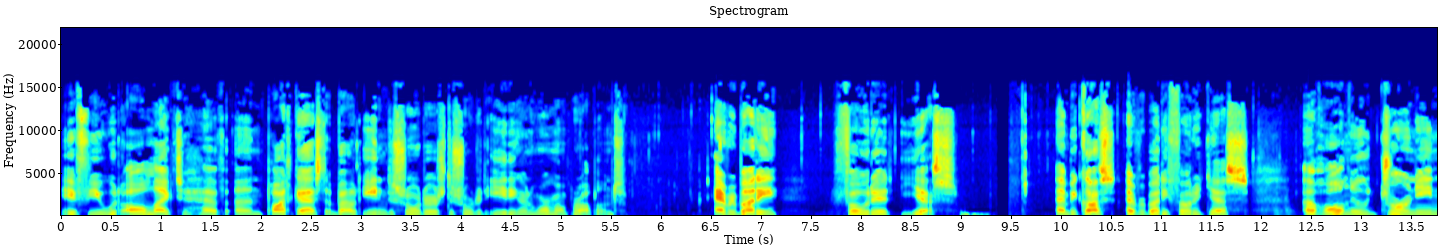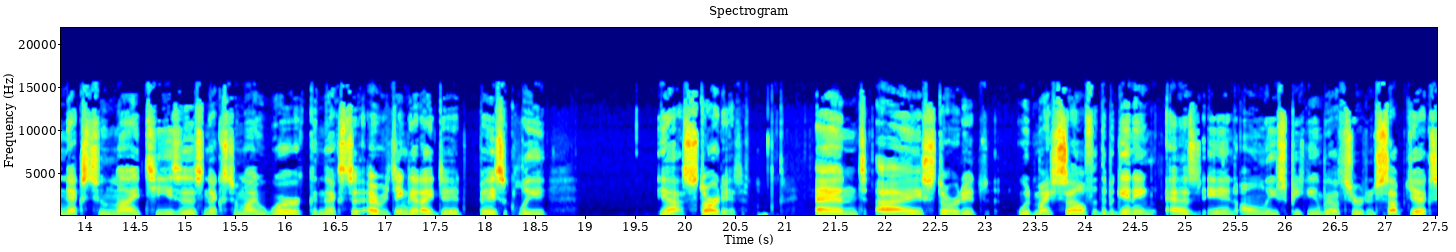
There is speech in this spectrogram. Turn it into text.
if you would all like to have a podcast about eating disorders, disordered eating and hormone problems. Everybody voted yes. And because everybody voted yes, a whole new journey next to my thesis, next to my work, next to everything that I did basically yeah, started. And I started with myself at the beginning, as in only speaking about certain subjects.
